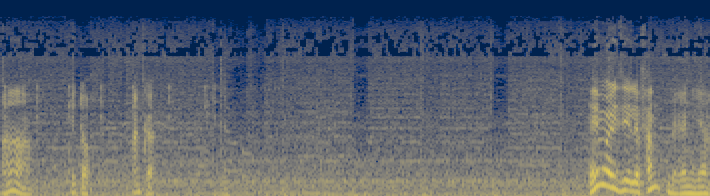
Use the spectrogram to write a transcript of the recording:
Ah, geht doch. Danke. Hey mal diese Elefanten rennen hier.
